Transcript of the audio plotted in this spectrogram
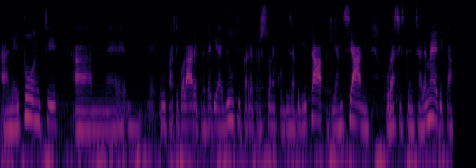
eh, nei ponti, ehm, eh, in particolare prevede aiuti per le persone con disabilità, per gli anziani, cura assistenziale medica,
